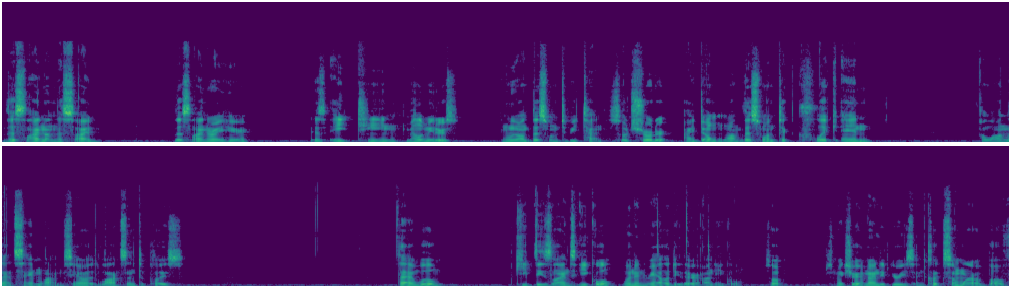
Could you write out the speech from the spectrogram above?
this line on this side, this line right here, is 18 millimeters and we want this one to be 10 so it's shorter. I don't want this one to click in along that same line. See how it locks into place that will keep these lines equal when in reality they're unequal. So just make sure at 90 degrees and click somewhere above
